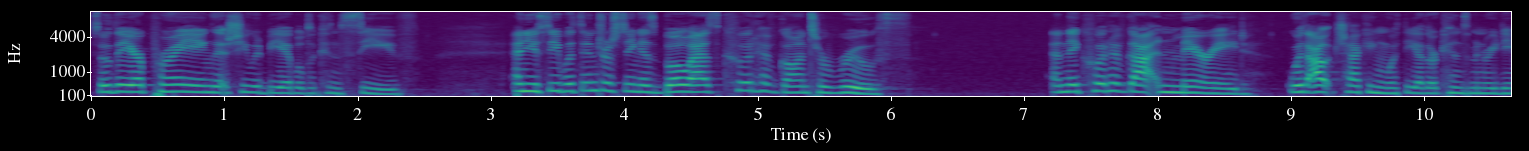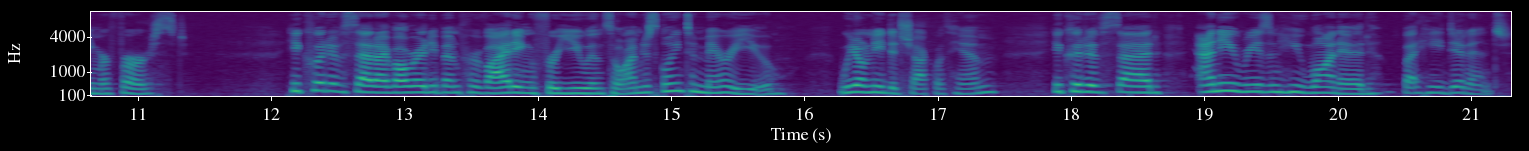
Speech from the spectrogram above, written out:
So they are praying that she would be able to conceive. And you see, what's interesting is Boaz could have gone to Ruth and they could have gotten married without checking with the other kinsman redeemer first. He could have said, I've already been providing for you, and so I'm just going to marry you. We don't need to check with him. He could have said any reason he wanted, but he didn't.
